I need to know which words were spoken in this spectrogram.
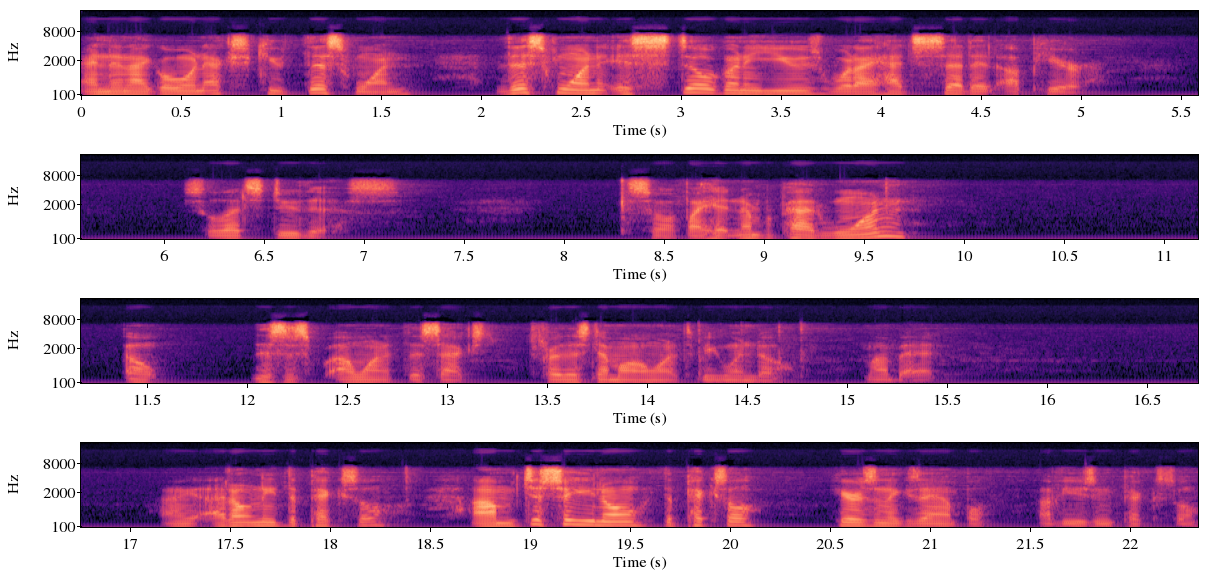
and then I go and execute this one, this one is still going to use what I had set it up here. So let's do this. So if I hit number pad 1, oh, this is, I want it this, for this demo I want it to be window. My bad. I, I don't need the pixel. Um, just so you know, the pixel, here's an example of using pixel.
